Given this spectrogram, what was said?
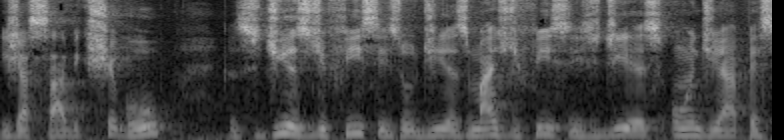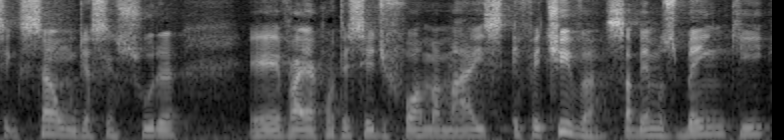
e já sabe que chegou os dias difíceis ou dias mais difíceis, dias onde a perseguição, onde a censura é, vai acontecer de forma mais efetiva. Sabemos bem que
